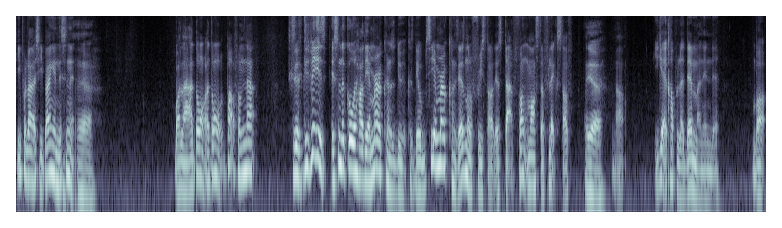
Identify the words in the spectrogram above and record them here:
people are actually banging this, isn't it? yeah, But like, I don't, I don't. Apart from that, because it is, it's gonna go how the Americans do it. Because they'll see Americans. There's no freestyle. There's that Funk Master Flex stuff. yeah, Now, you get a couple of them man in there, but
